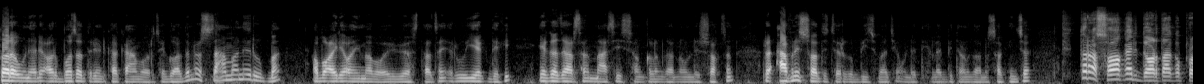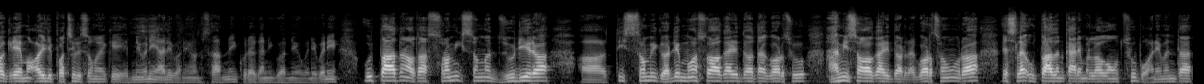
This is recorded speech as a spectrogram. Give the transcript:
तर उनीहरूले अरू बचत ऋणका कामहरू चाहिँ गर्दैन र सामान्य रूपमा अब अहिले ऐनमा भएको व्यवस्था चाहिँ रु एकदेखि एक हजारसम्म मासिक सङ्कलन गर्न उनले सक्छन् र आफ्नै सदस्यहरूको बिचमा चाहिँ उनले त्यसलाई वितरण गर्न सकिन्छ। तर सहकारी दर्ताको प्रक्रियामा अहिले पछिल्लो समयको हेर्ने भने यहाँले भनेअनुसार नै कुराकानी गर्ने हो भने पनि उत्पादन अथवा श्रमिकसँग जोडिएर ती श्रमिकहरूले म सहकारी दर्ता गर्छु हामी सहकारी दर्ता गर्छौँ र यसलाई उत्पादन कार्यमा लगाउँछु भन्यो भने त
